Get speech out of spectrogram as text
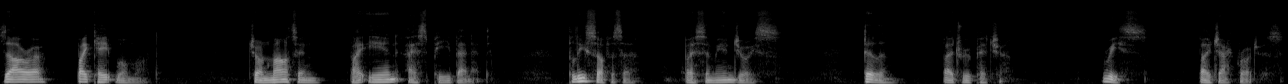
Zara by Kate Wilmot, John Martin by Ian S. P. Bennett, Police Officer by Simeon Joyce, Dylan by Drew Pitcher, Reese by Jack Rogers.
